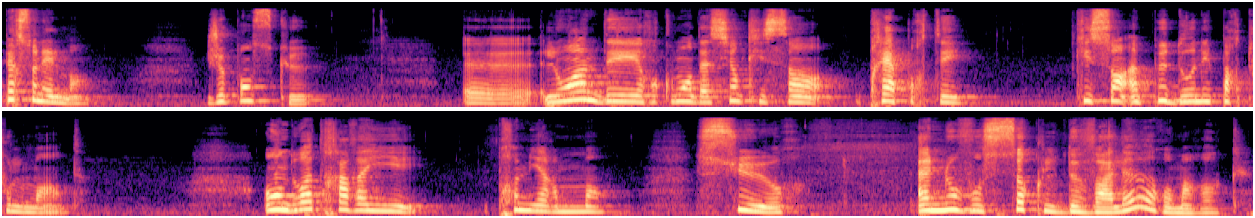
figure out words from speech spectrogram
personnellement, je pense que loin des recommandations qui sont préapportées, qui sont un peu données par tout le monde, on doit travailler premièrement sur un nouveau socle de valeurs au Maroc.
